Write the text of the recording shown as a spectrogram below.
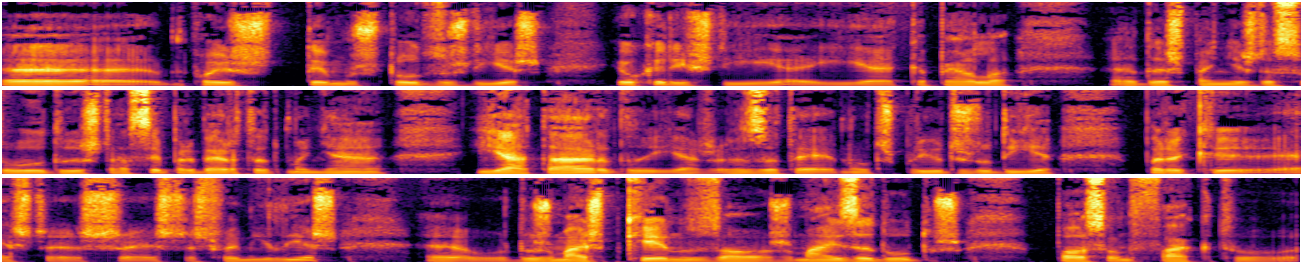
uh, depois temos todos os dias Eucaristia e a capela das Penhas da Saúde está sempre aberta de manhã e à tarde e às vezes até noutros períodos do dia para que estas, estas famílias, uh, dos mais pequenos aos mais adultos, possam de facto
